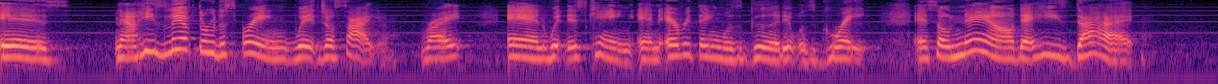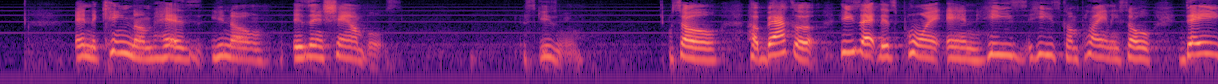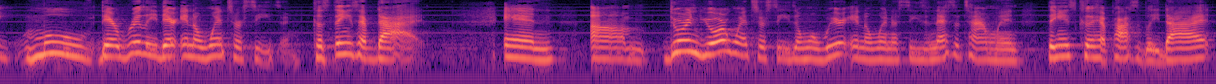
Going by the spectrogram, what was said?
is now he's lived through the spring with Josiah, right? And with this king, and everything was good, it was great. And so now that he's died and the kingdom has, you know, is in shambles. Excuse me. So Habakkuk, he's at this point and he's he's complaining. So they move, they're really they're in a winter season because things have died. And um, during your winter season, when we're in a winter season, that's a time when things could have possibly died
